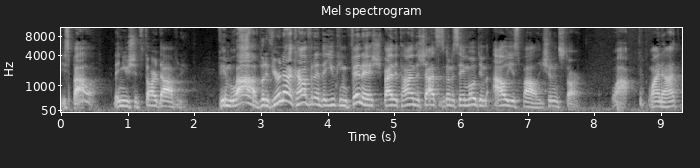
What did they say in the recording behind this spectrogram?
Yispala. Then you should start davening. Vim lav, but if you're not confident that you can finish by the time the shots is going to say modim al yispal, he shouldn't start. Wow, why not?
